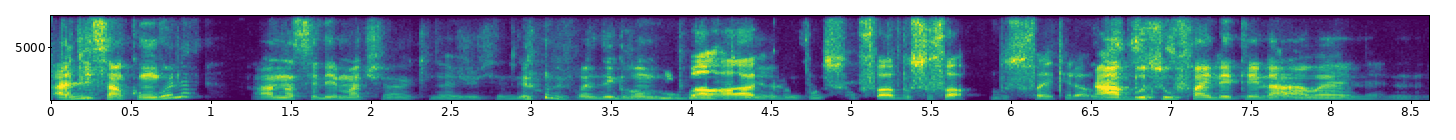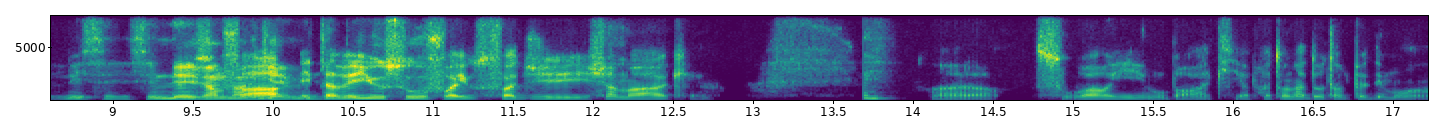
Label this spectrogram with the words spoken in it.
Ali, c'est un Congolais? Ah non, c'est les matchs hein, qu'il a joué. C'est des, des grands. Moubarak, Boussoufa, Boussoufa. Boussoufa était là. Ah. Boussoufa, il était là. Ah ouais, lui, c'est une légende dans le Boussoufa, game. Et t'avais Youssouf, ouais, Youssouf Hadji, Chamak. Voilà. Souari, Moubaraki. Après, t'en as d'autres un peu des moins.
